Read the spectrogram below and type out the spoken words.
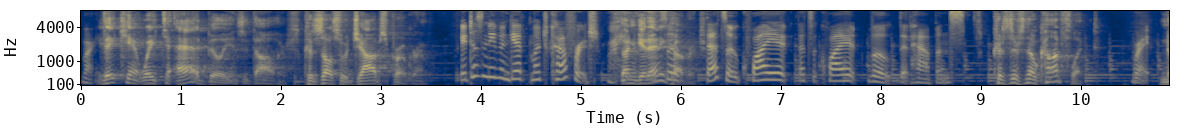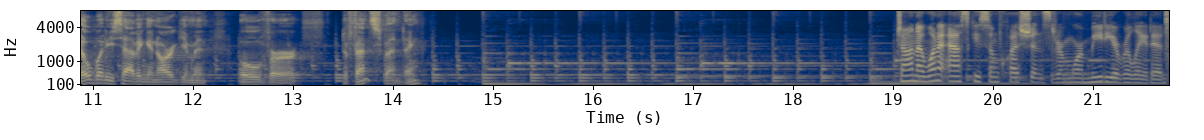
Right. They can't wait to add billions of dollars because it's also a jobs program. It doesn't even get much coverage. Right? Doesn't get any that's coverage. That's a quiet. That's a quiet vote that happens. Because there's no conflict. Right. Nobody's having an argument over defense spending. Jon, I want to ask you some questions that are more media related.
